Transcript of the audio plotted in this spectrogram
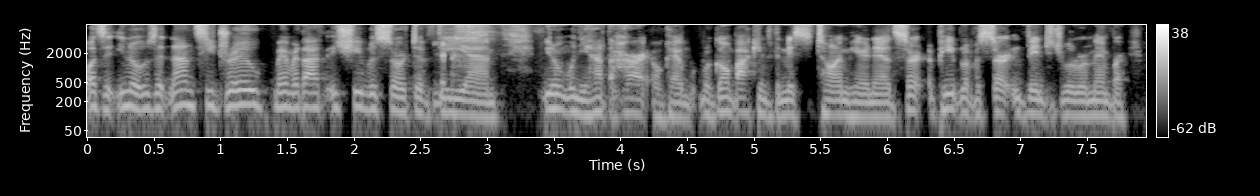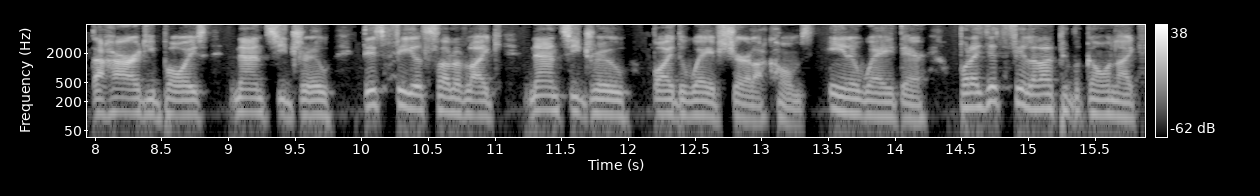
was it you know was it Nancy Drew? Remember that she was sort of the um, you know when you had the heart. Okay, we're going back into the mist of time here now. Certain people of a certain vintage will remember the Hardy Boys, Nancy Drew. This feels sort of like Nancy Drew by the way of Sherlock Holmes in a way there. But I did feel a lot of people going like,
